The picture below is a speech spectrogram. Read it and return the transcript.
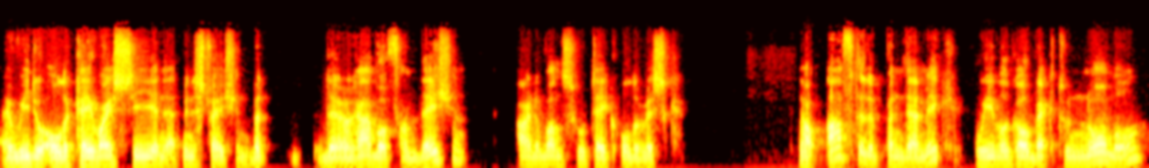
and we do all the KYC and administration. But the Rabo Foundation are the ones who take all the risk. Now, after the pandemic, we will go back to normal.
